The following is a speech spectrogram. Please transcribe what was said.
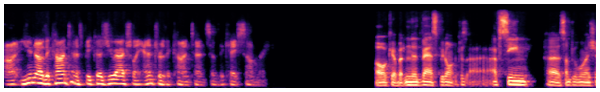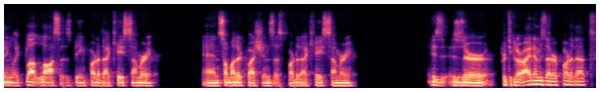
uh, you know the contents because you actually enter the contents of the case summary. Oh, okay, but in advance we don't because I've seen uh, some people mentioning like blood losses being part of that case summary, and some other questions as part of that case summary. Is is there particular items that are part of that?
